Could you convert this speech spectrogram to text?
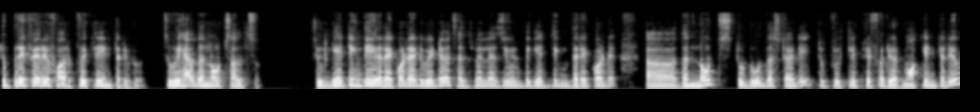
to prepare you for quickly interview. So we have the notes also. So you'll getting the recorded videos as well as you will be getting the record uh, the notes to do the study to quickly prepare your mock interview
